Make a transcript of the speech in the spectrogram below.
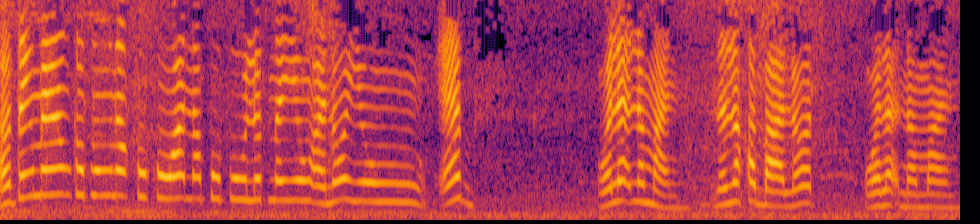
Ating meron ka pong nakukuha, napupulot na yung ano, yung EBS. Wala naman. Nalakabalot. Wala naman.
